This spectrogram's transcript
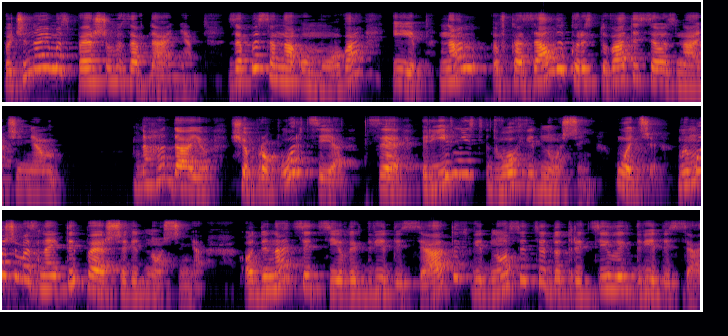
Починаємо з першого завдання. Записана умова, і нам вказали користуватися означенням. Нагадаю, що пропорція це рівність двох відношень. Отже, ми можемо знайти перше відношення. 11,2 відноситься до 3,2.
